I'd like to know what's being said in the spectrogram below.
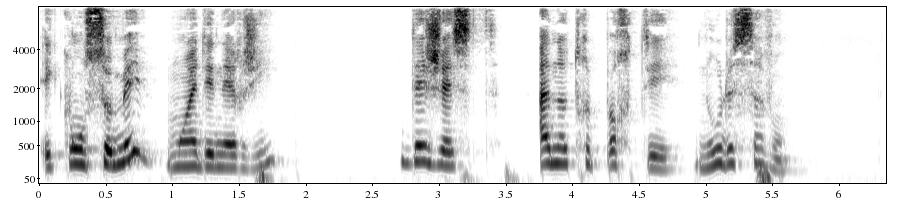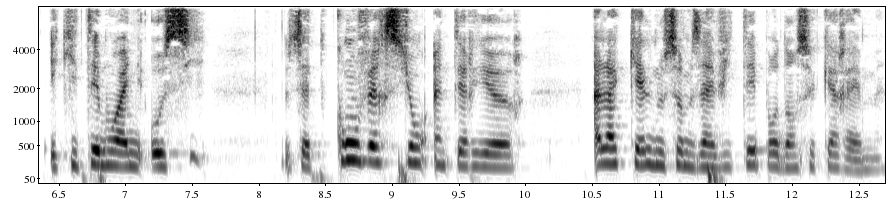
et consommer moins d'énergie, des gestes à notre portée, nous le savons, et qui témoignent aussi de cette conversion intérieure à laquelle nous sommes invités pendant ce carême.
